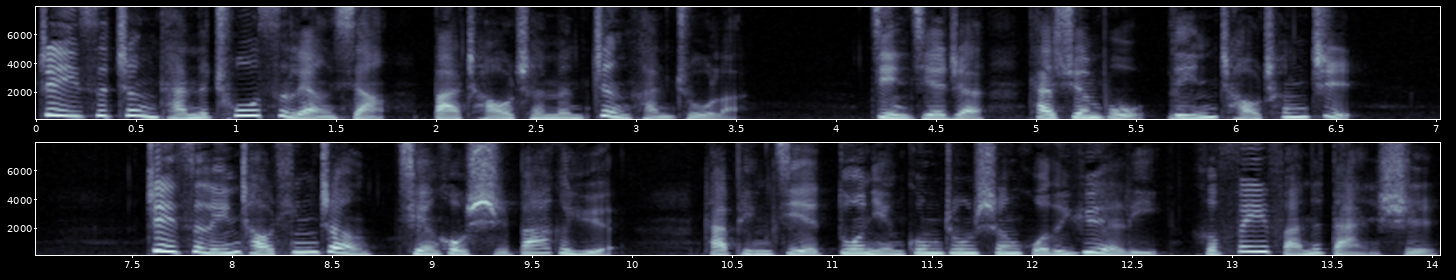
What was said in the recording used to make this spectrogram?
这一次政坛的初次亮相，把朝臣们震撼住了。紧接着，他宣布临朝称制。这次临朝听政前后十八个月，他凭借多年宫中生活的阅历和非凡的胆识，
